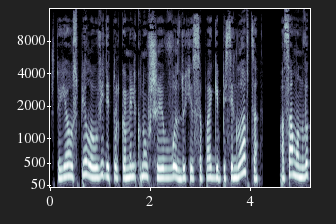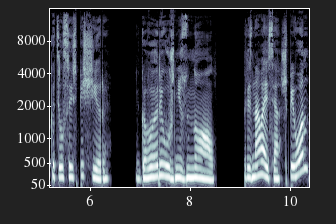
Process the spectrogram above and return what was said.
что я успела увидеть только мелькнувшие в воздухе сапоги посеглавца, а сам он выкатился из пещеры. «Говорю уж, не знал!» «Признавайся, шпион?»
